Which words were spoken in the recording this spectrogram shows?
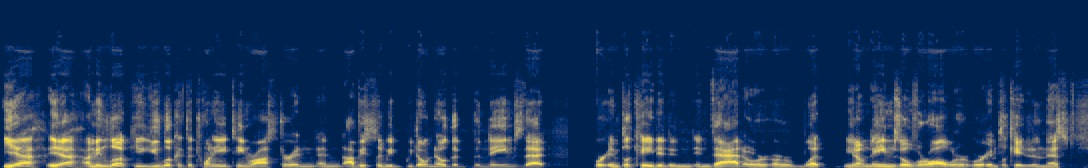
Yeah, yeah. I mean, look, you, you look at the 2018 roster, and and obviously we we don't know the the names that were implicated in in that, or or what you know names overall were were implicated in this.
